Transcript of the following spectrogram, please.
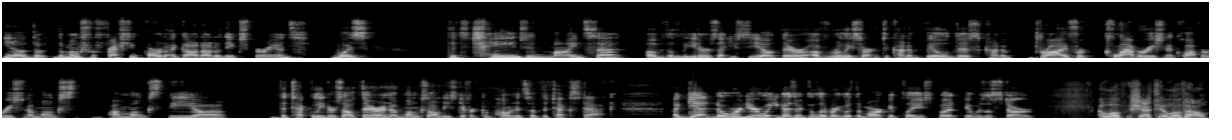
you know, the the most refreshing part I got out of the experience was the change in mindset of the leaders that you see out there of really starting to kind of build this kind of drive for collaboration and cooperation amongst amongst the uh, the tech leaders out there and amongst all these different components of the tech stack. again, nowhere near what you guys are delivering with the marketplace, but it was a start. I love Shatsy. I love how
